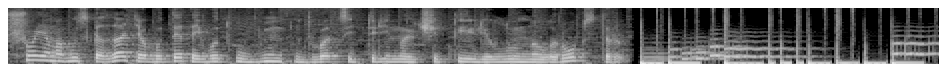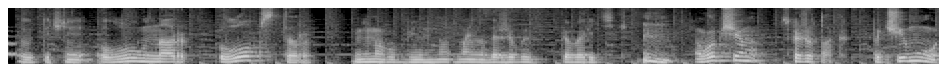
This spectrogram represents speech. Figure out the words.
Что я могу сказать об вот этой вот Ubuntu 23.04 Lunar Lobster? Э, Точнее, Lunar Lobster. Не могу, блин, нормально даже выговорить. В общем, скажу так. Почему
